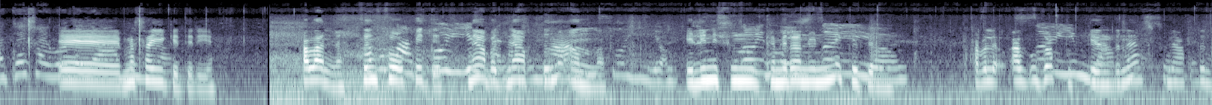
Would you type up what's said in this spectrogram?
Arkadaşlar Ee, masayı var. getireyim. Al anne sen sohbet et. Ne yap ne yaptığını anlat. Elini şunun kameranın önüne getir. Ha böyle az uzak tut Soyayım kendine. yağmur, Ne yaptın?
